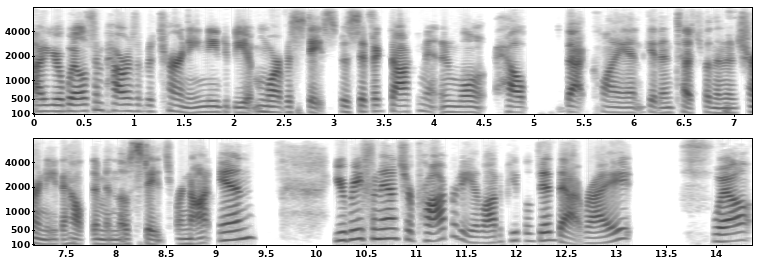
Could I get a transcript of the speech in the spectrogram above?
Uh, your wills and powers of attorney need to be more of a state specific document and will help that client get in touch with an attorney to help them in those states we're not in. You refinance your property. A lot of people did that right? Well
